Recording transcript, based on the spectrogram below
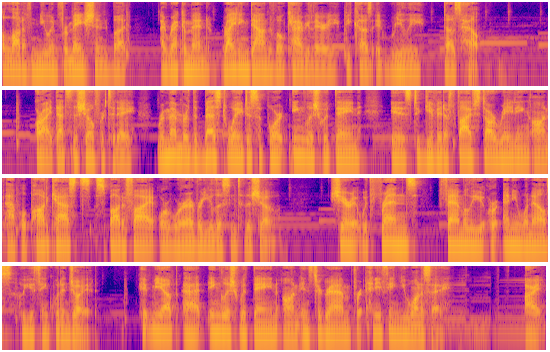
a lot of new information, but I recommend writing down the vocabulary because it really does help. All right, that's the show for today. Remember, the best way to support English with Dane is to give it a five star rating on Apple Podcasts, Spotify, or wherever you listen to the show. Share it with friends, family, or anyone else who you think would enjoy it. Hit me up at English with Dane on Instagram for anything you want to say. All right,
